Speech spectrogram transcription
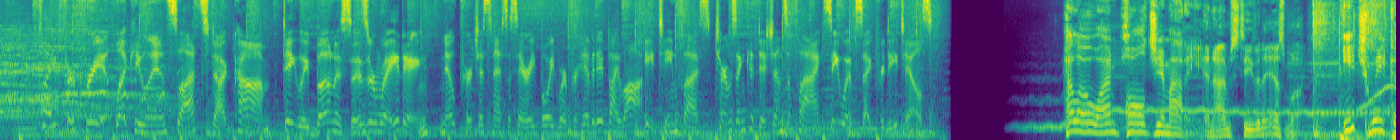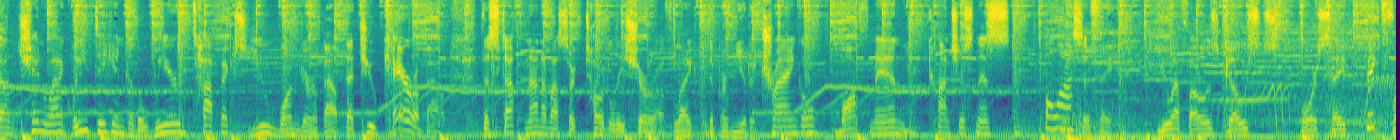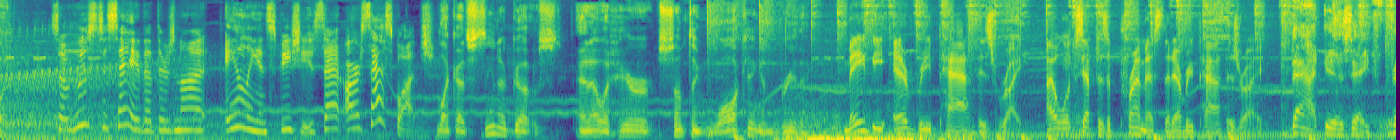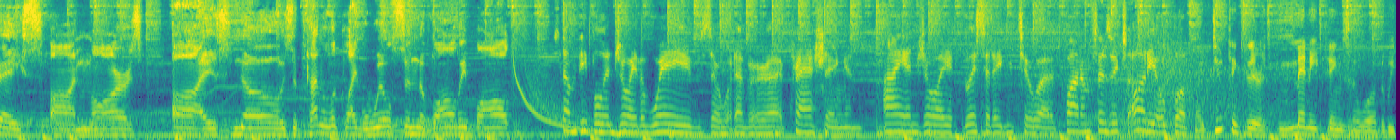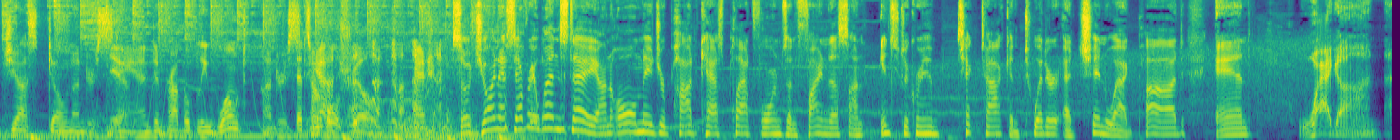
Play for free at LuckyLandSlots.com. Daily bonuses are waiting. No purchase necessary. Void where prohibited by law. 18 plus. Terms and conditions apply. See website for details. Hello, I'm Paul Giamatti. And I'm Stephen Asma. Each week on Chinwag, we dig into the weird topics you wonder about, that you care about, the stuff none of us are totally sure of, like the Bermuda Triangle, Mothman, consciousness, philosophy, UFOs, ghosts, or say Bigfoot. So who's to say that there's not alien species that are Sasquatch? Like I'd seen a ghost and I would hear something walking and breathing. Maybe every path is right. I will accept as a premise that every path is right. That is a face on Mars, eyes, nose. It kind of looked like Wilson the volleyball. Some people enjoy the waves or whatever uh, crashing, and I enjoy listening to a quantum physics audiobook. I do think there are many things in the world that we just don't understand and probably won't understand. That's our whole show. So join us every Wednesday on all major podcast platforms and find us on Instagram, TikTok, and Twitter at ChinwagPod and Wagon.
